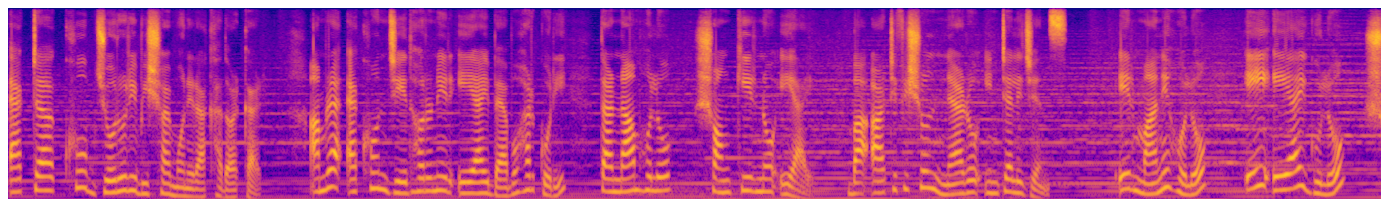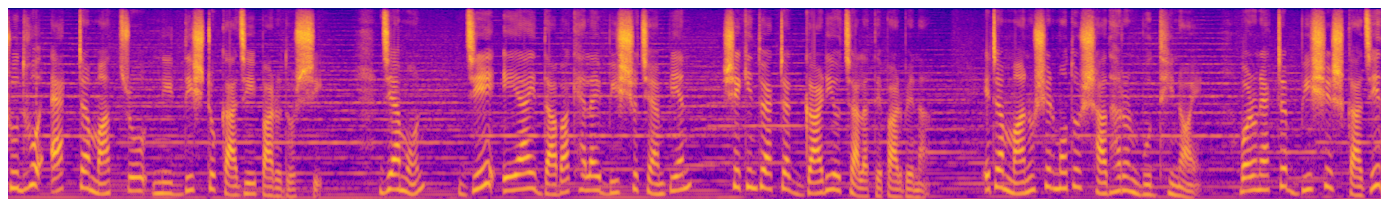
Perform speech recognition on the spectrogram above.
একটা খুব জরুরি বিষয় মনে রাখা দরকার। আমরা এখন যে ধরনের এআই ব্যবহার করি, তার নাম হলো সংকীর্ণ এআই বা আর্টিফিশিয়াল ন্যারো ইন্টেলিজেন্স এর মানে হল, এই এআইগুলো শুধু একটা মাত্র নির্দিষ্ট কাজেই পারদর্শী। যেমন, যে এআই দাবা খেলায় বিশ্ব চ্যাম্পিয়ন সে কিন্তু একটা গাড়িও চালাতে পারবে না। এটা মানুষের মতো সাধারণ বুদ্ধি নয়, বরং একটা বিশেষ কাজে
